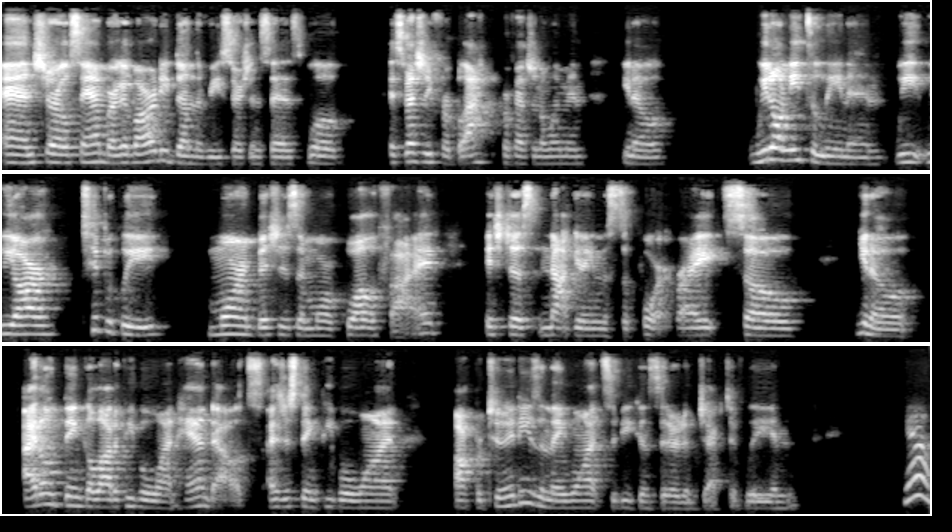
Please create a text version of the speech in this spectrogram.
and Sheryl Sandberg have already done the research and says, well, especially for Black professional women, you know, we don't need to lean in. We we are typically more ambitious and more qualified. It's just not getting the support, right? So, you know, I don't think a lot of people want handouts. I just think people want opportunities and they want to be considered objectively. And yeah,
